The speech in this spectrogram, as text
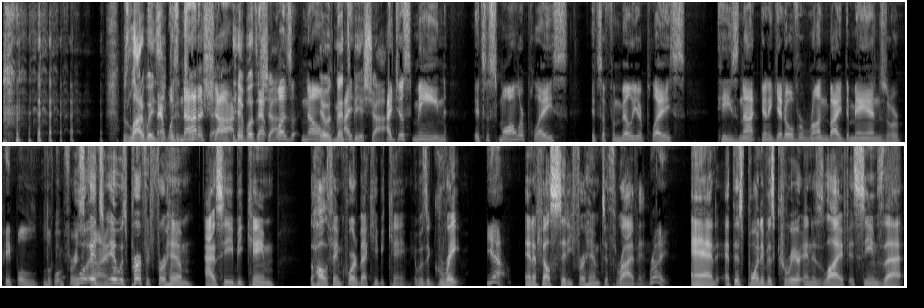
There's a lot of ways. That was not a that. shot. It was that a shot. Was no. It was meant to be a shot. I just mean it's a smaller place. It's a familiar place. He's not going to get overrun by demands or people looking for his well, time. it's, it was perfect for him as he became the Hall of Fame quarterback he became. It was a great yeah, NFL city for him to thrive in. right. And at this point of his career and his life, it seems that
